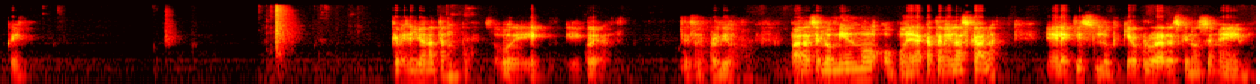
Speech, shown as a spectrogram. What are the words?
Ok. ¿Qué me dice Jonathan? Sobre, eh, me perdió. Para hacer lo mismo o poner acá también la escala, en el X lo que quiero probar es que no se me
